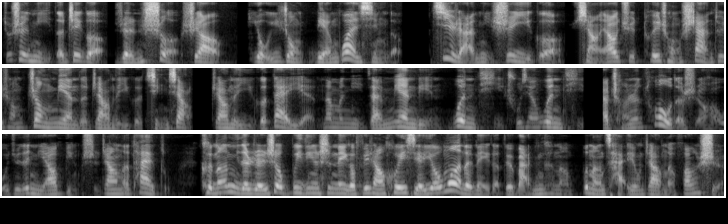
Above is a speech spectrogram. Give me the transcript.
就是你的这个人设是要有一种连贯性的。既然你是一个想要去推崇善、推崇正面的这样的一个形象、这样的一个代言，那么你在面临问题、出现问题、要承认错误的时候，我觉得你要秉持这样的态度。可能你的人设不一定是那个非常诙谐幽默的那个，对吧？你可能不能采用这样的方式。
